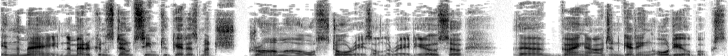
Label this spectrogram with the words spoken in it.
In the main, Americans don't seem to get as much drama or stories on the radio, so they're going out and getting audiobooks.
